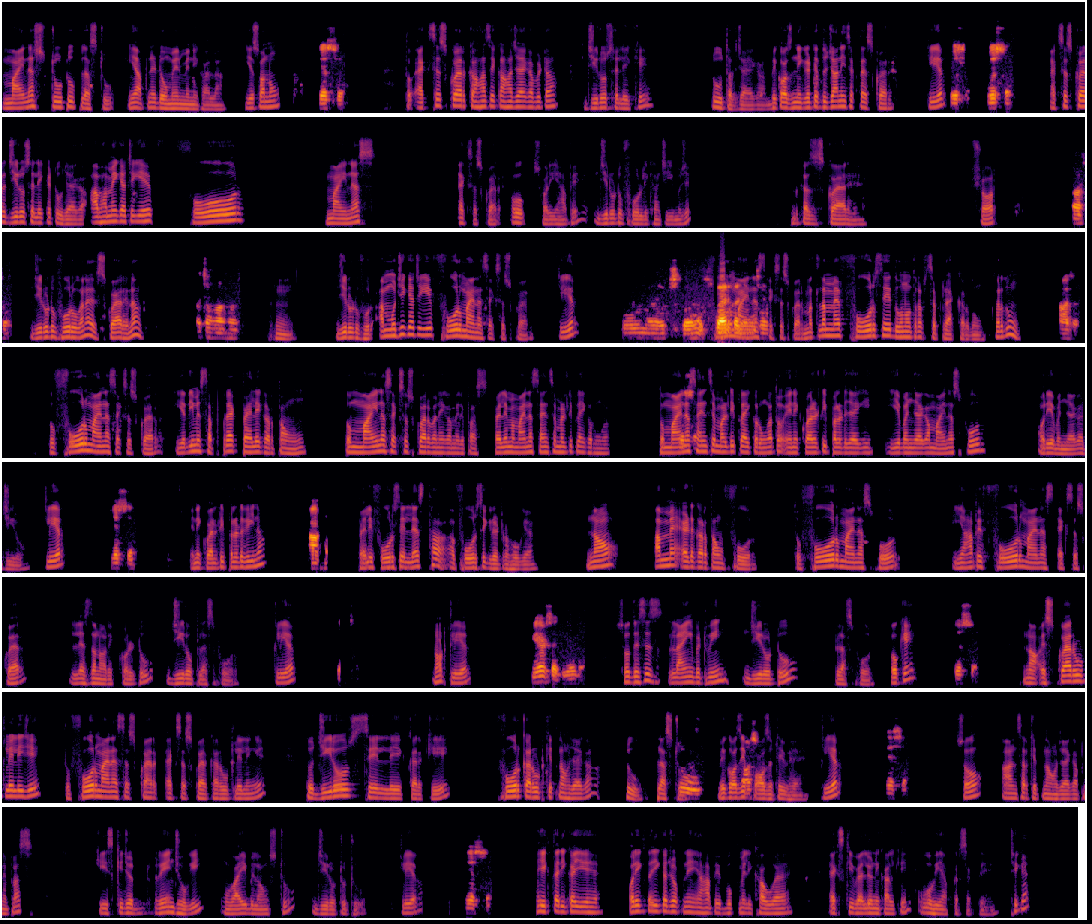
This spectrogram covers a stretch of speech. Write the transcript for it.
Minus two two plus two ये आपने डोमेन में निकाला। ये सोनो। Yes sir. तो एक्स स्क्वायर कहाँ से कहाँ जाएगा बेटा? ज़ीरो से लेके टू तक जाएगा। बिकॉज़ निगेटिव तो जा नहीं सकता square. Clear? Yes yes sir. X square zero से लेके टू जाएगा। अब हमें क्या चाहिए? Four minus x square oh sorry यहाँ पे ज़ीरो टू फोर लिखना चाहिए मुझे। बिकॉज़ स्क्वायर है। श्योर? हाँ ज़ीरो टू फोर होगा ना स्क्वायर है ना? अच्छा हाँ हाँ। Hmm zero to four. अब मुझे क्या चाहिए? Four minus x square. Clear? Four minus x square. मतलब मैं फोर से दोनों तरफ़ सब्ट्रैक्ट कर दूँ। कर दूँ? हाँ सर। तो फोर माइनस एक्स स्क्वायर यदि मैं सब्ट्रैक्ट पहले करता हूँ तो माइनस एक्स स्क्वायर बनेगा मेरे पास। पहले मैं माइनस साइन से मल्टीप्लाई करूँगा। तो माइनस साइन से मल्टीप्लाई करूँगा तो इनक्वालिटी पलट जाएगी। ये बन जाएगा माइनस फोर और ये बन जाएगा zero. Clear? Yes sir. Inequality पलट गई ना? हाँ पहले फोर से लेस था अब फोर से ग्रेटर हो गया। नाउ अब मैं ऐड करता हूँ फोर। तो फोर माइनस फोर यहाँ पे four minus x square less than और equal to zero plus four. Clear? Not clear clear sir clear so this is lying between 0 to plus 4 okay? Yes square root ले लीजिए तो 4 minus square x square का root ले लेंगे तो zero से लेकर के 4 का रूट कितना हो जाएगा? 2 प्लस टू बिकॉज़ ये पॉजिटिव है क्लियर सो आंसर कितना हो जाएगा अपने पास? कि इसकी जो रेंज होगी y belongs to zero to two clear yes sir एक तरीका ये है और एक तरीका जो अपने यहाँ पे बुक में लिखा हुआ है एक्स की वैल्यू निकाल के वो भी आप कर सकते हैं ठीक है?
